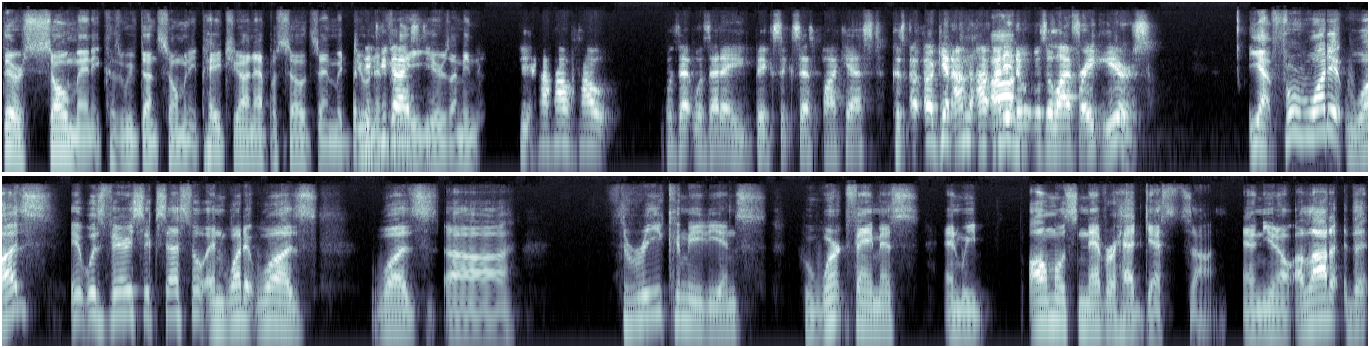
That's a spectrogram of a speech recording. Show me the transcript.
there's so many because we've done so many Patreon episodes and we're doing it for guys eight years. I mean, How, how, how was that? Was that a big success podcast? Because again, I'm, I, I didn't Uh, know it was alive for eight years. yeah, for what it was, it was very successful. And what it was was uh, three comedians who weren't famous, and we almost never had guests on. And you know, a lot of the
